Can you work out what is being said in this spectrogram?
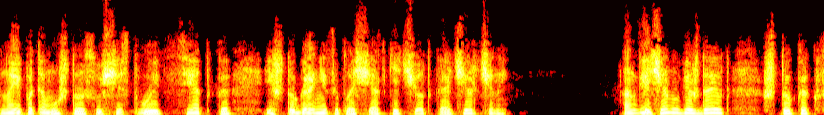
но и потому, что существует сетка и что границы площадки четко очерчены. Англичан убеждают, что как в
